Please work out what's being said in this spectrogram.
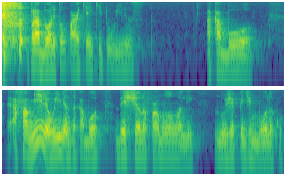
para Doriton Park e a equipe Williams acabou, a família Williams acabou deixando a Fórmula 1 ali no GP de Mônaco,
